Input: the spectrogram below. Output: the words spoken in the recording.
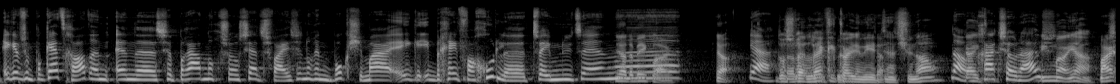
Ik heb zo'n pakket gehad en, en eh, separaat nog zo'n Satisfyer. zit nog in het boxje, maar ik, ik begreep van Goedele twee minuten en... Ja, dan ben je eh, klaar. Ja. Ja, Dat is wel lekker, kan je weer Ja. internationaal nou, kijken. ga ik zo naar huis. Prima, ja. Maar.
